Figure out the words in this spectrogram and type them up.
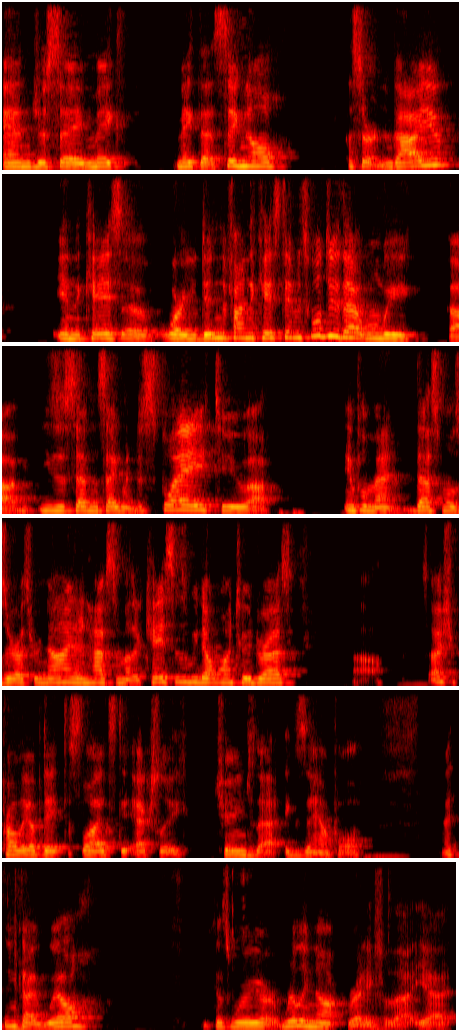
and just say make, make that signal a certain value. In the case of where you didn't define the case statements, we'll do that when we uh, use a seven segment display to uh, implement decimal zero through nine and have some other cases we don't want to address. Uh, so I should probably update the slides to actually change that example. I think I will because we are really not ready for that yet.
